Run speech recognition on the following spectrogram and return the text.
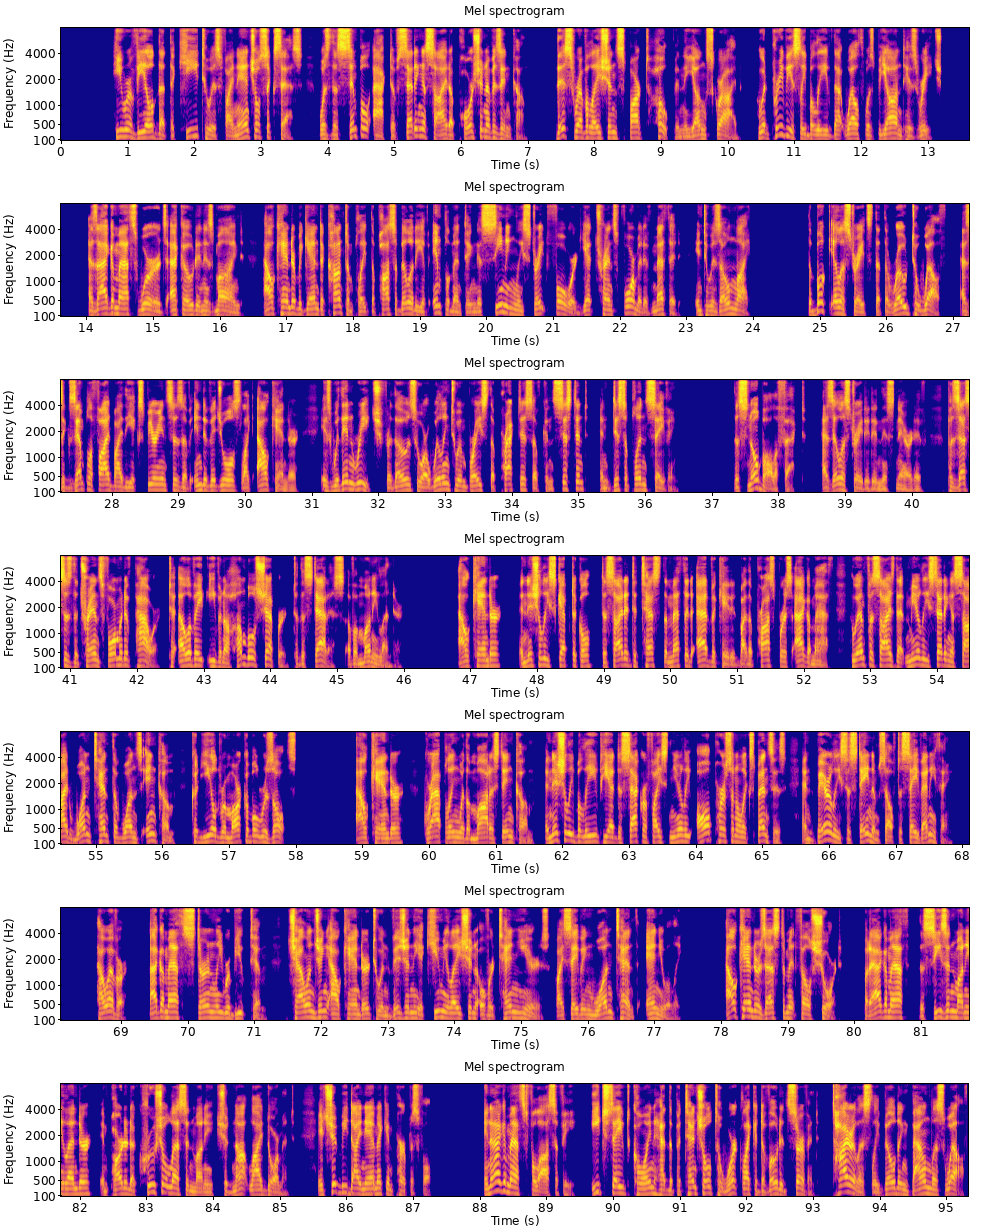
He revealed that the key to his financial success was the simple act of setting aside a portion of his income. This revelation sparked hope in the young scribe, who had previously believed that wealth was beyond his reach. As Agamath's words echoed in his mind, Alcander began to contemplate the possibility of implementing this seemingly straightforward yet transformative method into his own life. The book illustrates that the road to wealth, as exemplified by the experiences of individuals like Alcander, is within reach for those who are willing to embrace the practice of consistent and disciplined saving. The snowball effect, as illustrated in this narrative, possesses the transformative power to elevate even a humble shepherd to the status of a moneylender. Alcander, initially skeptical, decided to test the method advocated by the prosperous Agamath, who emphasized that merely setting aside one tenth of one's income could yield remarkable results. Alcander, grappling with a modest income, initially believed he had to sacrifice nearly all personal expenses and barely sustain himself to save anything. However, Agamath sternly rebuked him, challenging Alcander to envision the accumulation over 10 years by saving one tenth annually. Alcander's estimate fell short, but Agamath, the seasoned moneylender, imparted a crucial lesson money should not lie dormant. it should be dynamic and purposeful. In Agamath's philosophy, each saved coin had the potential to work like a devoted servant, tirelessly building boundless wealth.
